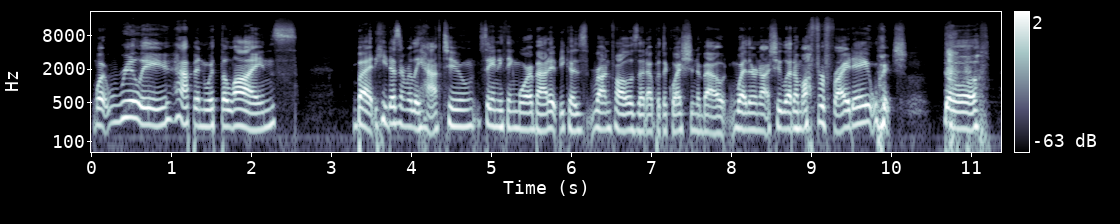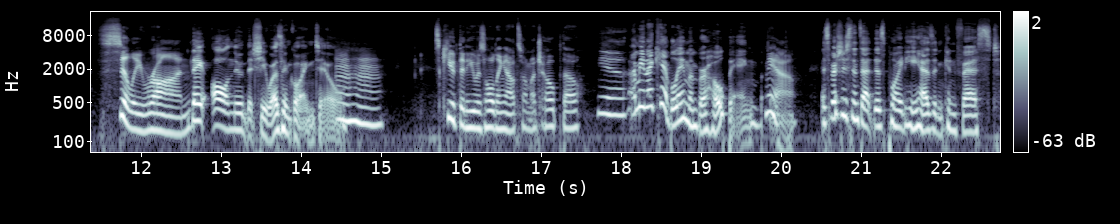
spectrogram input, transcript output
what really happened with the lines. But he doesn't really have to say anything more about it because Ron follows that up with a question about whether or not she let him off for Friday, which, duh. Silly Ron. they all knew that she wasn't going to. Mm-hmm. It's cute that he was holding out so much hope, though. Yeah. I mean, I can't blame him for hoping, Yeah. especially since at this point he hasn't confessed.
